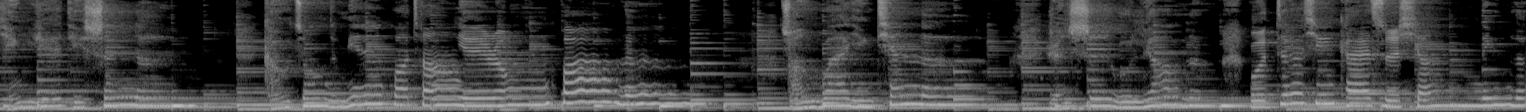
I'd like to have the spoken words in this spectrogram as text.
音乐低声了，口中的棉花糖也融化了，窗外阴天了。人是，的心开始想你了。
